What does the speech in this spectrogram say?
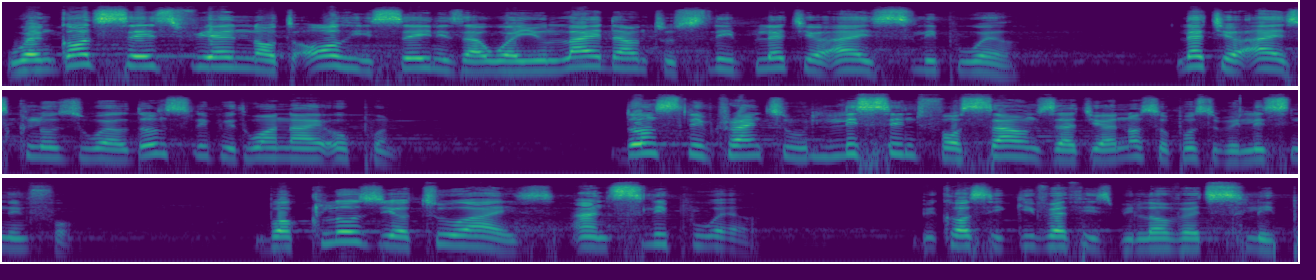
When God says, Fear not, all he's saying is that when you lie down to sleep, let your eyes sleep well. Let your eyes close well. Don't sleep with one eye open. Don't sleep trying to listen for sounds that you are not supposed to be listening for. But close your two eyes and sleep well, because he giveth his beloved sleep.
